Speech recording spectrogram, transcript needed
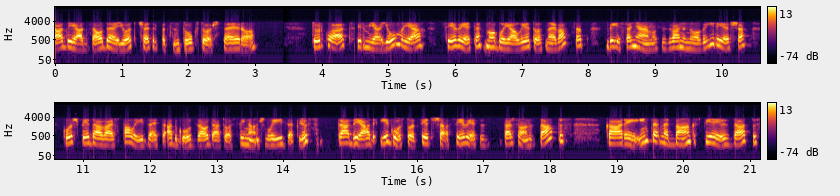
tādējādi zaudējot 14 tūkstošus eiro. Turklāt 1. jūlijā Sieviete mobilajā lietotnē WhatsApp bija saņēmusi zvanu no vīrieša, kurš piedāvājis palīdzēt atgūt zaudētos finanšu līdzekļus. Tādējādi iegūstot cietušās sievietes personas datus, kā arī internetbankas pieejas datus,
